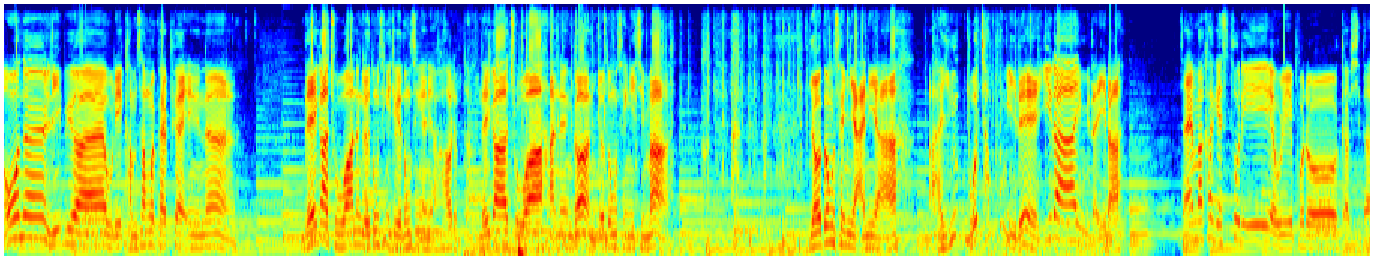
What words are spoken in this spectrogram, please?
오늘 리뷰할 우리 감상물 발표할 애니는 내가 좋아하는 건 여동생이지 여동생이 아니야. 아, 어렵다. 내가 좋아하는 건 여동생이지만 여동생이 아니야. 아 이거 뭐 작품이 이래? 1화입니다 1화 짤막하게 스토리 우리 보러 갑시다.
